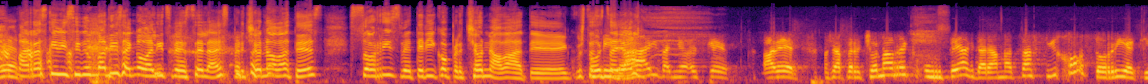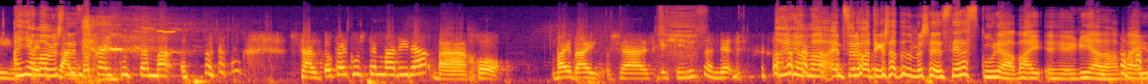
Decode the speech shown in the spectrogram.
ber, Marrazki bizidun bat izango balitz bezala, ez? Pertsona bat ez, zorriz beteriko pertsona bat, eh, ikusten Hori da. Bai, baina, eske, a ver, o sea, pertsona horrek urteak daramatza fijo zorriekin. Ai, ama, ikusten ba... saltoka ikusten badira, ba, jo, bai, bai, o sea, eske sinisten dut. Ai, ama, entzule batek esaten du mesedez, ze azkura, bai, eh, egia da, bai,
